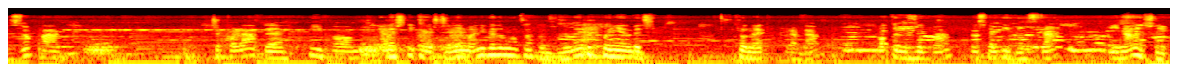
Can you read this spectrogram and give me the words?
zupę, czekoladę, piwo, naleśnika jeszcze nie ma, nie wiadomo o co chodzi. No najpierw powinien być trunek, prawda? Potem zupa, następnie pizza i naleśnik.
